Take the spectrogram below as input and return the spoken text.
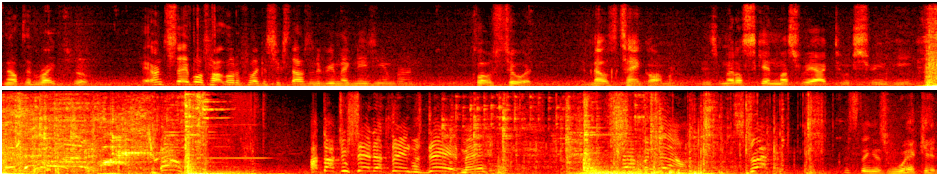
Melted right through. Hey, aren't sabots hot loaded for like a 6,000 degree magnesium burn? Close to it. It melts tank armor. This metal skin must react to extreme heat. I thought you said that thing was dead, man. Strap it down. Strap it. This thing is wicked.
